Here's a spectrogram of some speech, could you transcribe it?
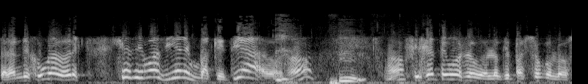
grandes jugadores que además vienen baqueteados, ¿no? ¿no? Fíjate vos lo, lo que pasó con los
